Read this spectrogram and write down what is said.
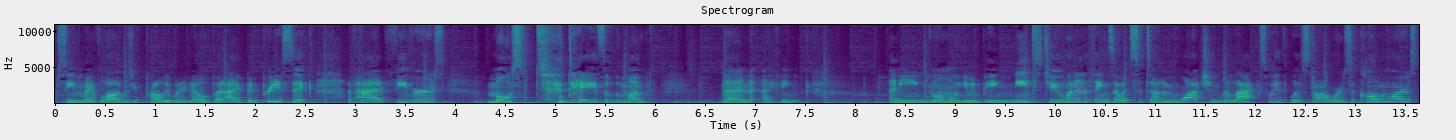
seen my vlogs, you probably wouldn't know, but I've been pretty sick. I've had fevers most days of the month Then I think any normal human being needs to. One of the things I would sit down and watch and relax with was Star Wars The Clone Wars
